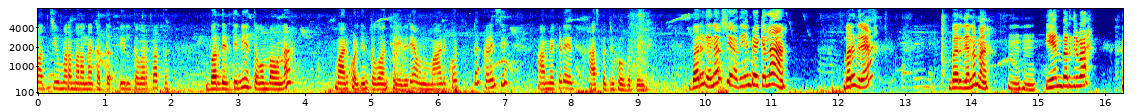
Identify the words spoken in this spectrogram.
ಮತ್ತು ಜೀವ ಮರ ಮರ ಅನ್ನಕತ್ತು. ಇಲ್ಲಿ ತಗೋರಪ್ಪ ಬರ್ದಿಡ್ತೀನಿ, ತೊಗೊಂಬ ಅವನ್ನ ಮಾಡಿಕೊಡ್ತೀನಿ ತಗೋ ಅಂತ ಹೇಳಿದಿರಿ. ಅವನು ಮಾಡಿಕೊಟ್ಟು ಕಳಿಸಿ ಆಮೇಲೆ ಕಡೆ ಆಸ್ಪತ್ರೆಗೆ ಹೋಗಿ ಬರ್ತೀನಿ ರೀ ಶಿ ಅದೇನು ಬೇಕಲ್ಲ? ಬರಿದ್ರೆ ಬರಿದೇನಮ್ಮ? ಹ್ಞೂ ಹ್ಞೂ ಏನು ಬರೆದ್ರಿವಾ?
